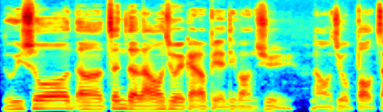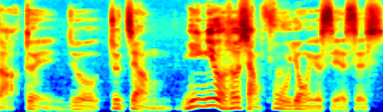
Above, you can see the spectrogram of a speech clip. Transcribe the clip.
如意说呃，真的，然后就会改到别的地方去，然后就爆炸。对，就就这样。你你有时候想复用一个 CSS，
